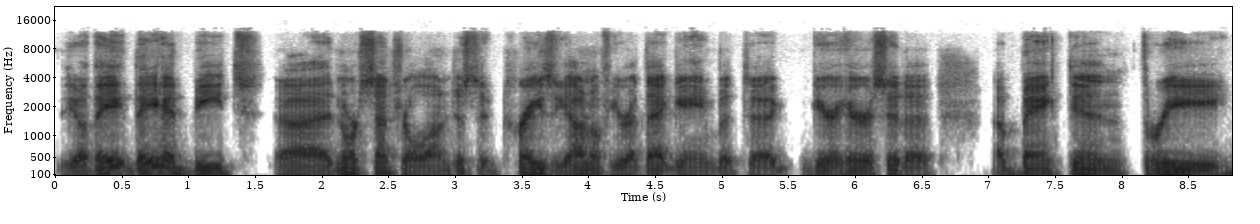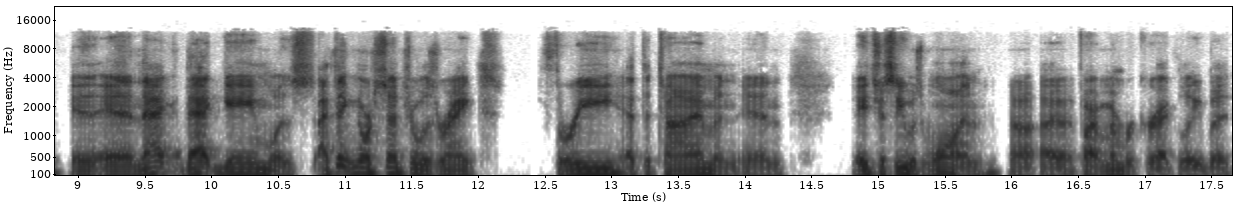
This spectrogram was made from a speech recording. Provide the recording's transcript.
you know they they had beat uh North Central on just a crazy. I don't know if you were at that game, but uh, Gary Harris hit a a banked in three, and, and that that game was I think North Central was ranked three at the time, and and HSE was one uh, if I remember correctly, but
